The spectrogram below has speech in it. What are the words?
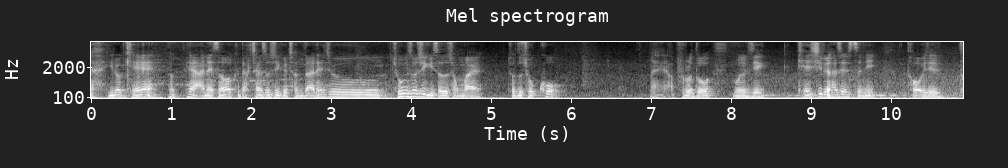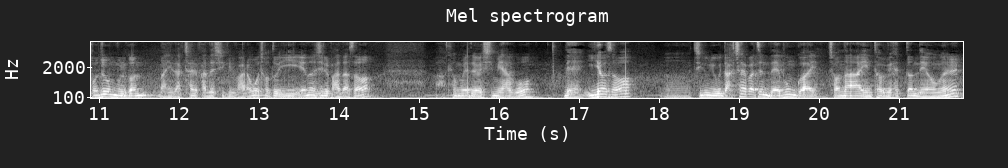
야, 이렇게 협회 안에서 그 낙찰 소식을 전달해 주 좋은 소식이 있어서 정말 저도 좋고 네, 앞으로도 뭐 이제 게시를 하셨으니 더 이제 더 좋은 물건 많이 낙찰 받으시길 바라고 저도 이 에너지를 받아서 아, 경매도 열심히 하고 네 이어서 어, 지금 여기 낙찰 받은 네 분과 전화 인터뷰했던 내용을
